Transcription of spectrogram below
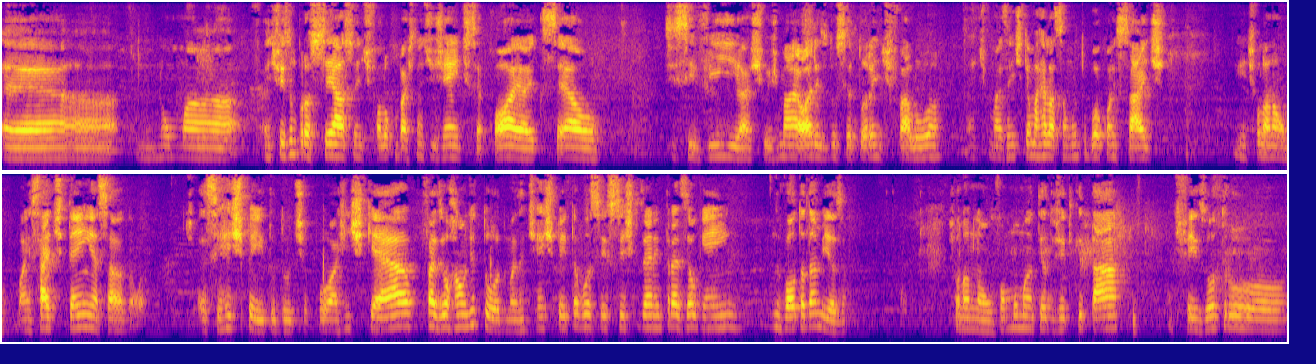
É, numa, a gente fez um processo, a gente falou com bastante gente, Sequoia, Excel, TCV, acho que os maiores do setor a gente falou, a gente, mas a gente tem uma relação muito boa com a Insight. A gente falou, não, a Insight tem essa, esse respeito do tipo, a gente quer fazer o round todo, mas a gente respeita vocês se vocês quiserem trazer alguém em volta da mesa. Falando, não, vamos manter do jeito que está. A gente fez outro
